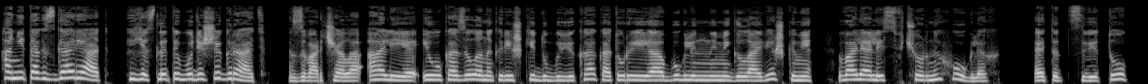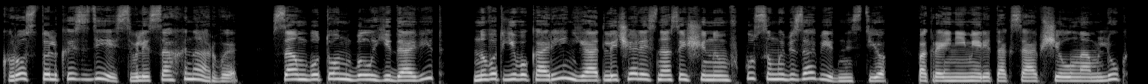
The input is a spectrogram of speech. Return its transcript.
«Они так сгорят, если ты будешь играть», — заворчала Алия и указала на корешки дубовика, которые обугленными головешками валялись в черных углях. Этот цветок рос только здесь, в лесах Нарвы. Сам бутон был ядовит, но вот его коренья отличались насыщенным вкусом и безобидностью. По крайней мере, так сообщил нам Люк,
